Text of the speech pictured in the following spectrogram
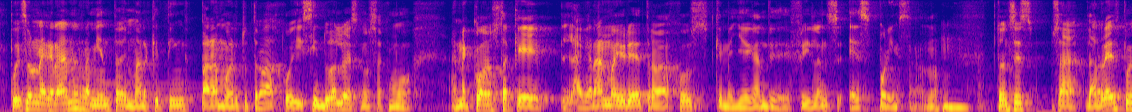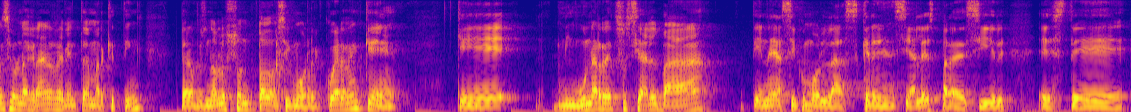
puede ser una gran herramienta de marketing para mover tu trabajo y sin duda lo es, ¿no? O sea, como a mí me consta que la gran mayoría de trabajos que me llegan de freelance es por Instagram, ¿no? Entonces, o sea, las redes pueden ser una gran herramienta de marketing, pero pues no lo son todos. Así como recuerden que, que ninguna red social va, tiene así como las credenciales para decir, este...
